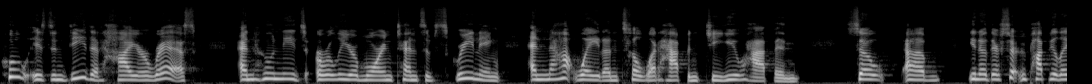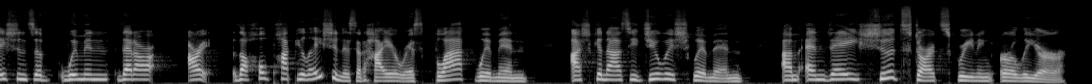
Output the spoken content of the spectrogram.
who is indeed at higher risk and who needs earlier, more intensive screening and not wait until what happened to you happened. So, um, you know, there's certain populations of women that are are the whole population is at higher risk black women, Ashkenazi Jewish women, um, and they should start screening earlier.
